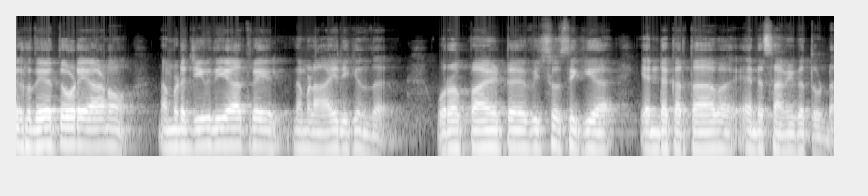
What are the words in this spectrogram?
ഹൃദയത്തോടെയാണോ നമ്മുടെ ജീവിതയാത്രയിൽ നമ്മളായിരിക്കുന്നത്. ഉറപ്പായിട്ട് വിശ്വസിക്കുക എന്റെ കർത്താവ് എന്റെ സമീപത്തുണ്ട്.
